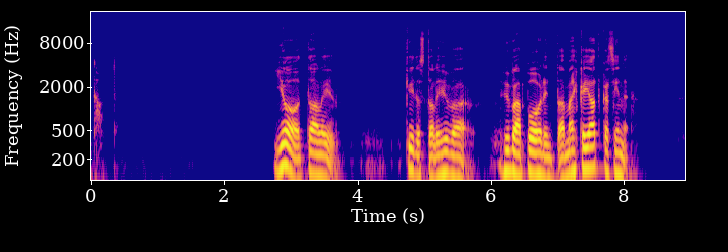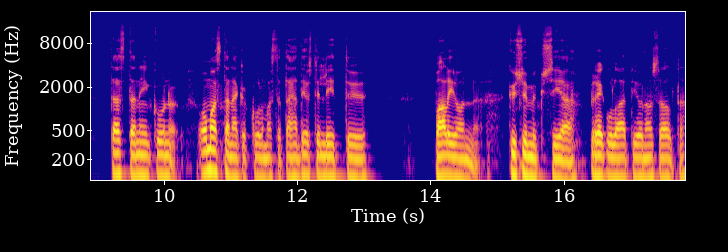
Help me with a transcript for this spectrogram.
kautta. Joo, tämä oli, kiitos, tämä oli hyvä, hyvää pohdintaa. Mä ehkä jatkasin tästä niin kuin omasta näkökulmasta. Tähän tietysti liittyy paljon kysymyksiä regulaation osalta,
